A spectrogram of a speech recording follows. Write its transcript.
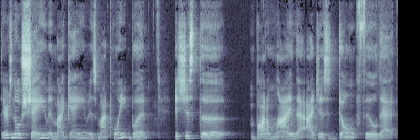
there's no shame in my game, is my point, but it's just the bottom line that I just don't feel that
